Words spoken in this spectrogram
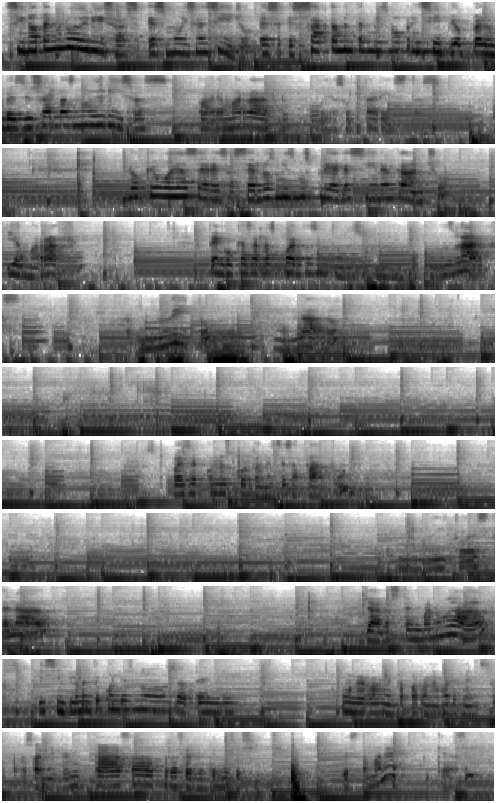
Si no tengo nodrizas es muy sencillo, es exactamente el mismo principio, pero en vez de usar las nodrizas para amarrarlo, voy a soltar estas. Lo que voy a hacer es hacer los mismos pliegues sin el gancho y amarrar. Tengo que hacer las cuerdas entonces un poco más largas. Hago un nudito a un lado puede ser con los cordones de zapato. Un nudito de este lado. Ya los tengo anudados y simplemente con los nudos ya tengo una herramienta para una emergencia, para salir de mi casa, para hacer lo que necesite. De esta manera, y queda así.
